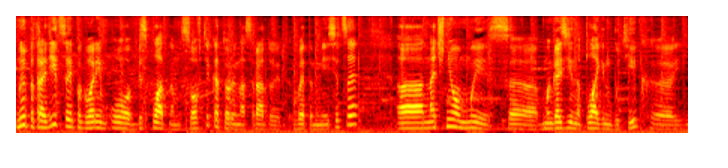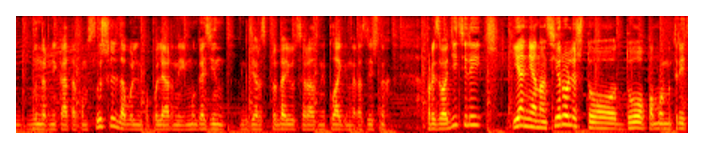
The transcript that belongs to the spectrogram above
Ну и по традиции поговорим о бесплатном софте, который нас радует в этом месяце. А, начнем мы с э, магазина Plugin Boutique. Э, вы наверняка о таком слышали. Довольно популярный магазин, где распродаются разные плагины различных производителей. И они анонсировали, что до, по-моему, 3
